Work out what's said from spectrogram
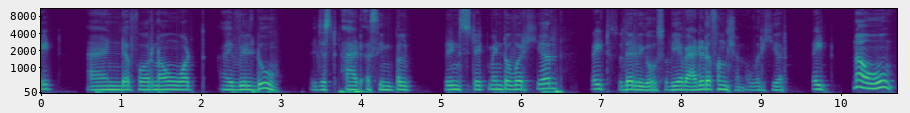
right? And for now what i will do i'll just add a simple print statement over here right? So there we go. So we have added a function over here right? Now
